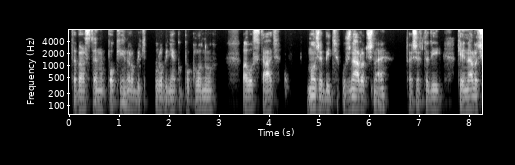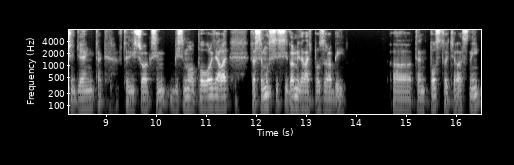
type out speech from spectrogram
treba ten pokyn robiť, urobiť nejakú poklonu alebo stať, môže byť už náročné, takže vtedy, keď je náročný deň, tak vtedy človek si, by si mohol povoliť, ale zase musí si veľmi dávať pozor, aby ten postoj telesný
